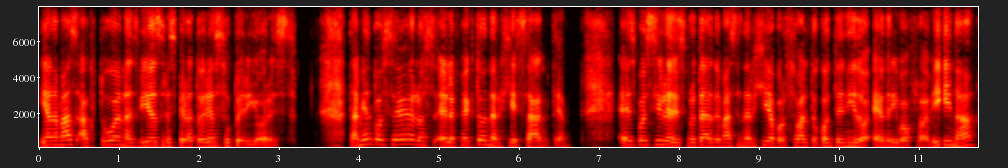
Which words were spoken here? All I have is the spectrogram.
Y además actúa en las vías respiratorias superiores. También posee el efecto energizante. Es posible disfrutar de más energía por su alto contenido en riboflavina,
